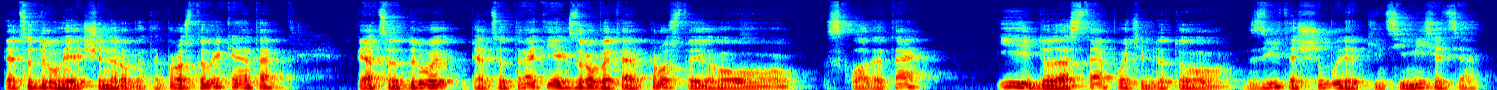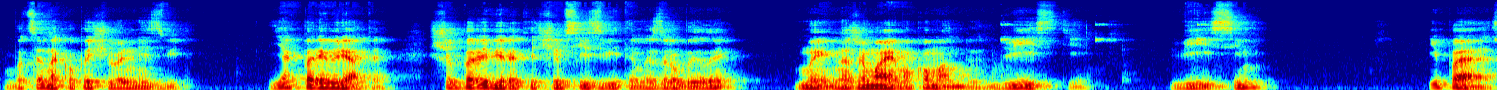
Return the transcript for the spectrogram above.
502, якщо не робите, просто викинете. 502, 503, як зробите, просто його складете і додасте потім до того звіта, що буде в кінці місяця, бо це накопичувальний звіт. Як перевіряти? Щоб перевірити, чи всі звіти ми зробили, ми нажимаємо команду 208 і PS.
